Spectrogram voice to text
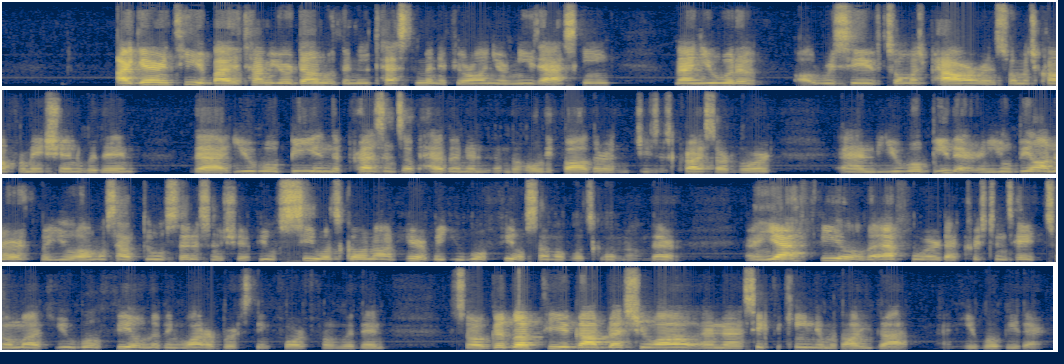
I guarantee you, by the time you're done with the New Testament, if you're on your knees asking, man, you would have uh, received so much power and so much confirmation within that you will be in the presence of heaven and, and the Holy Father and Jesus Christ our Lord, and you will be there and you'll be on earth, but you'll almost have dual citizenship. You'll see what's going on here, but you will feel some of what's going on there. And yeah, feel the F word that Christians hate so much. You will feel living water bursting forth from within. So good luck to you. God bless you all. And uh, seek the kingdom with all you got. And He will be there.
